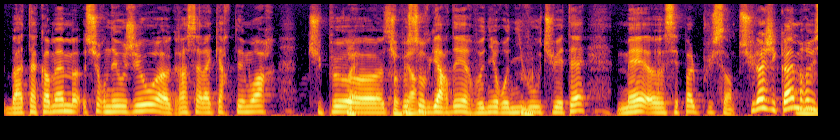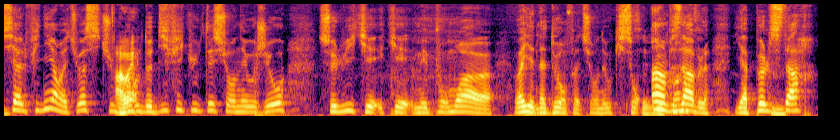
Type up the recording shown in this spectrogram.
bah t'as quand même sur Neo Geo, euh, grâce à la carte mémoire, tu peux, Ouais, euh, tu peux sauvegarde. sauvegarder et revenir au niveau Mm. où tu étais, mais euh, c'est pas le plus simple. Celui-là, j'ai quand même Mm. réussi à le finir, mais tu vois, si tu Ah ouais parles de difficulté sur Neo Geo, celui qui est, qui est mais pour moi, ouais, il y en a deux en fait sur Neo qui sont infaisables. Il y a Pulstar.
